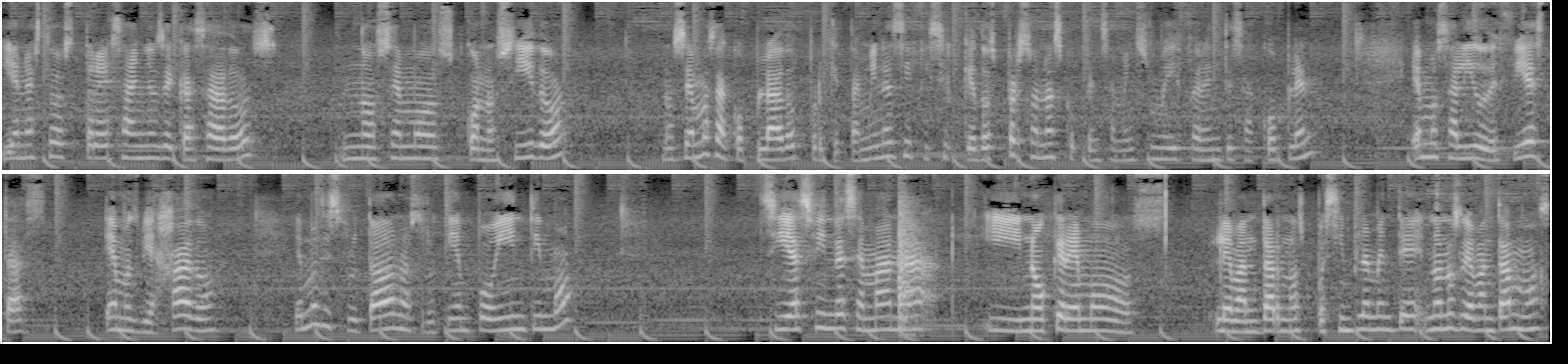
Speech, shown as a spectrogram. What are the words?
y en estos tres años de casados nos hemos conocido, nos hemos acoplado porque también es difícil que dos personas con pensamientos muy diferentes acoplen. Hemos salido de fiestas, hemos viajado, hemos disfrutado nuestro tiempo íntimo. Si es fin de semana y no queremos levantarnos, pues simplemente no nos levantamos.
